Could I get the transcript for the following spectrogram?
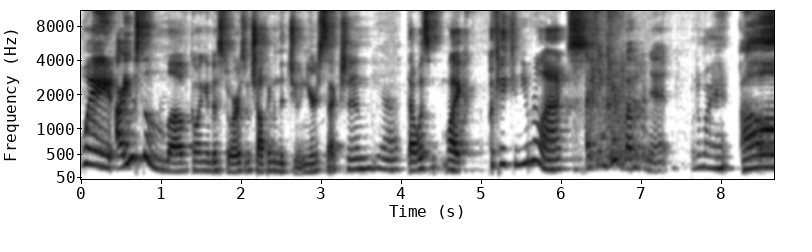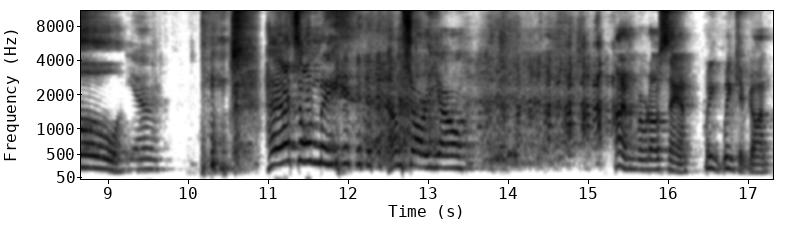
Wait, I used to love going into stores and shopping in the junior section. Yeah. That was like, okay, can you relax? I think you're bumping it. What am I? Oh. Yeah. Hey, that's on me. I'm sorry, y'all. I don't remember what I was saying. We, we can keep going.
